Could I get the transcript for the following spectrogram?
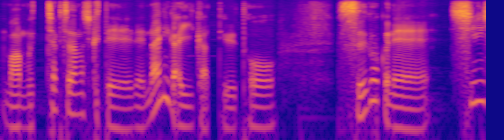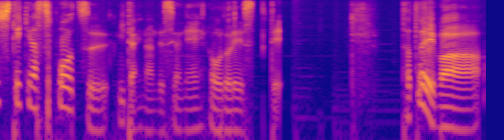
まあ、むっちゃくちゃ楽しくて、で、何がいいかっていうと、すごくね、紳士的なスポーツみたいなんですよね、ロードレースって。例えば、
